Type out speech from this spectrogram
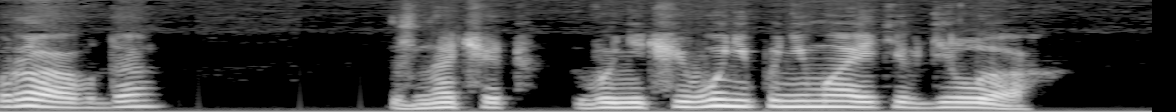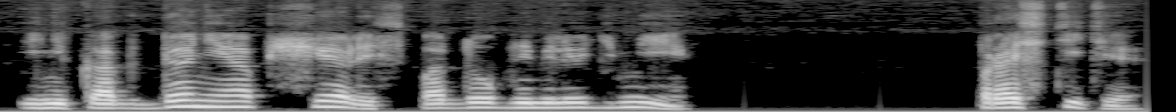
Правда. Значит, вы ничего не понимаете в делах и никогда не общались с подобными людьми. Простите,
